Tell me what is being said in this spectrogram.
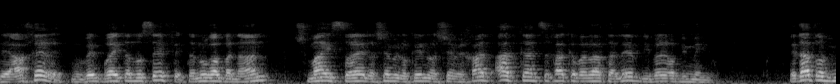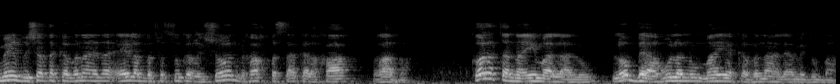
דעה אחרת, מובאת ברייתא נוספת, תנו רבנן, שמע ישראל, השם אלוקינו, השם אחד, עד כאן צריכה כוונת הלב, דברי רבי מאיר. לדעת רבי מאיר דרישת הכוונה אינה אלא בפסוק הראשון, וכך פסק הלכה רבה. כל התנאים הללו לא ביארו לנו מהי הכוונה עליה מדובר.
